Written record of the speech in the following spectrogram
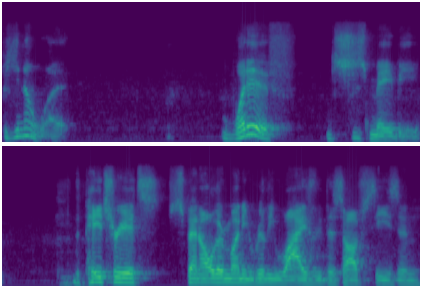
But you know what? What if, just maybe, the Patriots spent all their money really wisely this offseason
